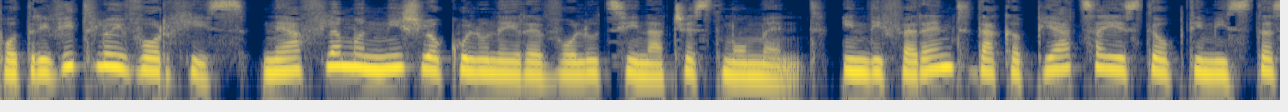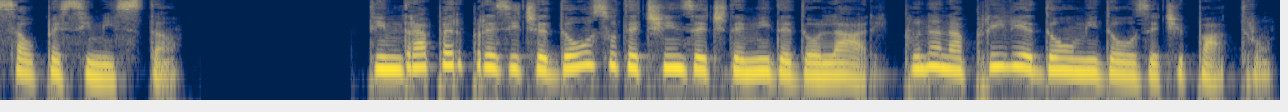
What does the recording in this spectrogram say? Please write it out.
Potrivit lui Vorhis, ne aflăm în mijlocul unei revoluții în acest moment, indiferent dacă piața este optimistă sau pesimistă. Tim Draper prezice 250.000 de dolari până în aprilie 2024.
